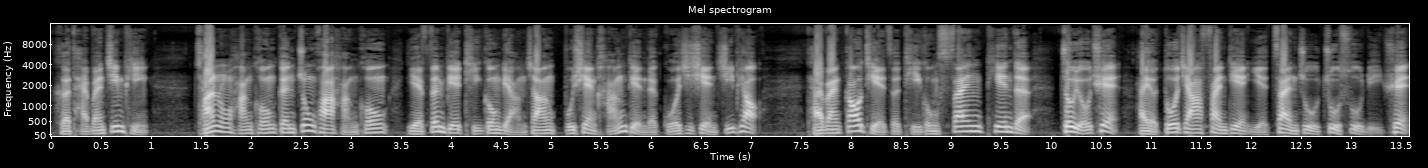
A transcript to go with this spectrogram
和台湾精品。长荣航空跟中华航空也分别提供两张不限航点的国际线机票。台湾高铁则提供三天的周游券，还有多家饭店也赞助住宿旅券，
